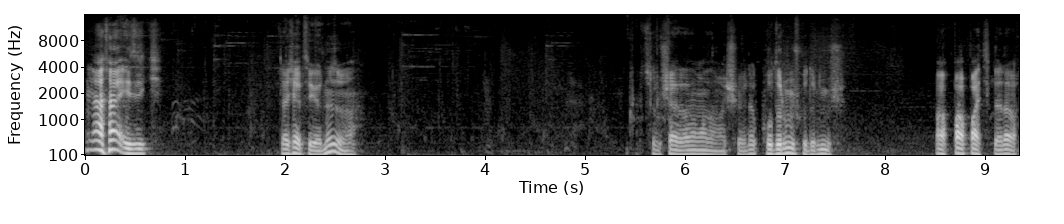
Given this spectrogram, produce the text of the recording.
Ezik. Flash atıyor gördünüz mü? Şey atamaz ama şöyle. Kudurmuş kudurmuş. Bak bak bak tiplere bak.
